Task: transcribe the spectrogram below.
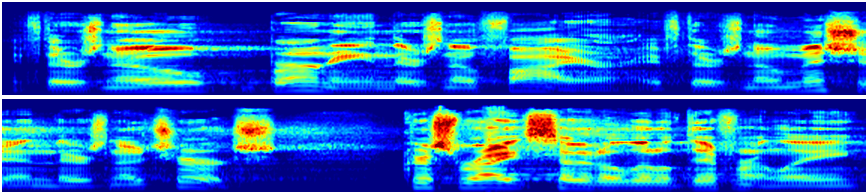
If there's no burning, there's no fire. If there's no mission, there's no church. Chris Wright said it a little differently.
